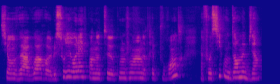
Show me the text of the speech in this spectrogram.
si on veut avoir euh, le sourire aux lèvres quand notre conjoint, notre époux rentre, il bah, faut aussi qu'on dorme bien.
